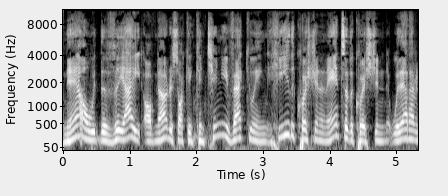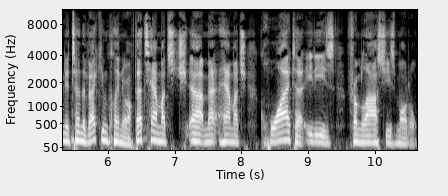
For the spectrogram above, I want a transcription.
now with the V8, I've noticed I can continue vacuuming, hear the question, and answer the question without having to turn the vacuum cleaner off. That's how much uh, how much quieter it is from last year's model.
